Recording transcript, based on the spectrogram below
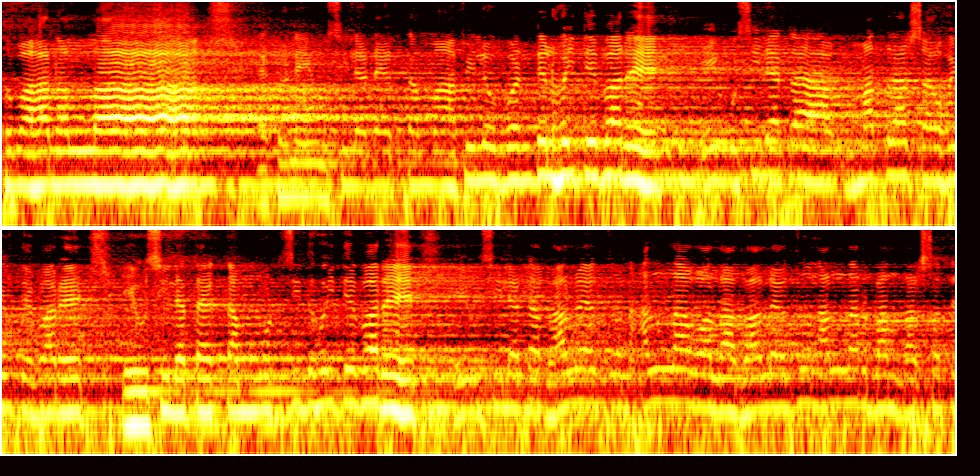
সুবহানাল্লাহ। এখন এই ওসিলাটা একটা মাহফিল বান্ডেল হইতে পারে, এই ওসিলাটা মাদ্রাসা হইতে পারে, এই ওসিলাটা একটা মসজিদ হইতে পারে, এই ওসিলাটা ভালো একজন আল্লাহওয়ালা, ভালো একজন আল্লাহর বান্দার সাথে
